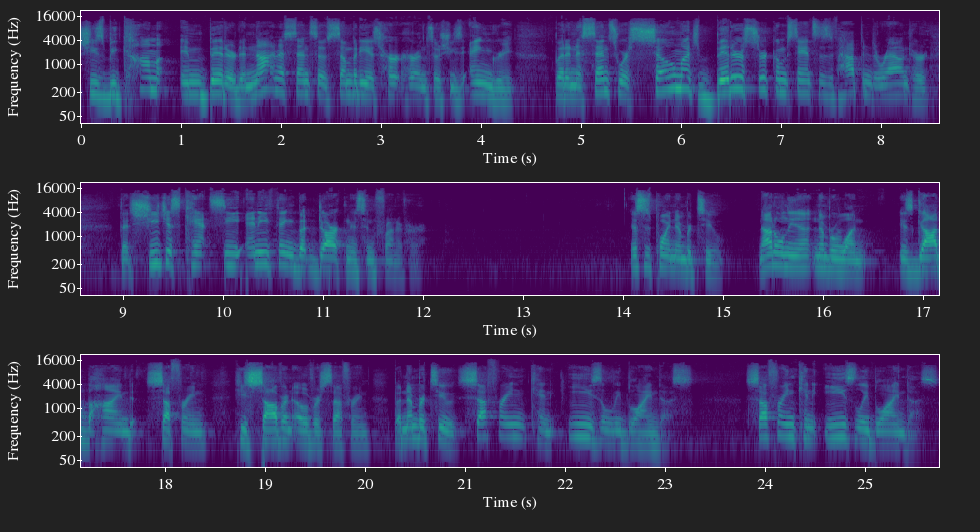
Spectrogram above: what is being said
She's become embittered, and not in a sense of somebody has hurt her and so she's angry, but in a sense where so much bitter circumstances have happened around her that she just can't see anything but darkness in front of her. This is point number two. Not only uh, number one, is God behind suffering He's sovereign over suffering. But number two, suffering can easily blind us. Suffering can easily blind us.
